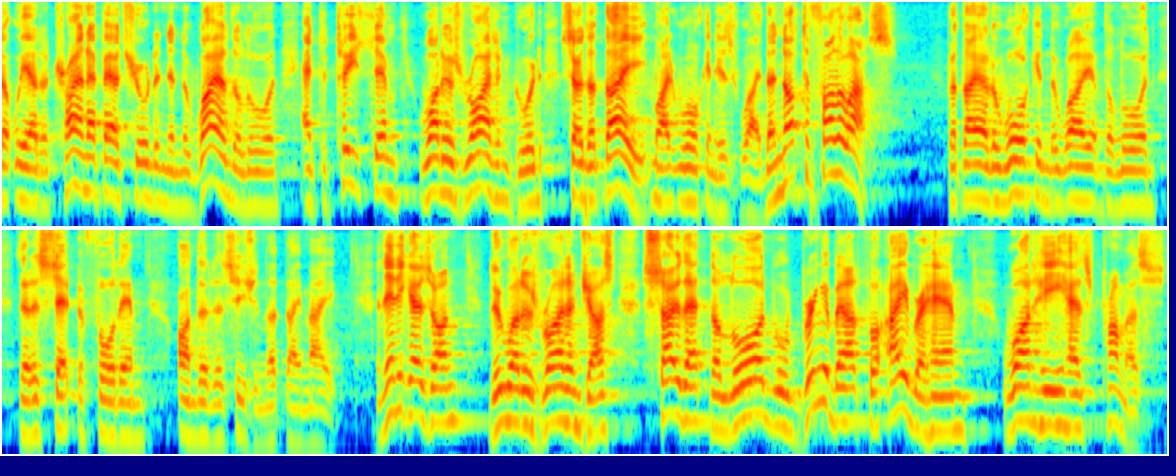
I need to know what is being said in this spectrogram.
that we are to train up our children in the way of the Lord and to teach them what is right and good so that they might walk in his way. They're not to follow us, but they are to walk in the way of the Lord that is set before them on the decision that they make. And then he goes on, do what is right and just, so that the Lord will bring about for Abraham what he has promised.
